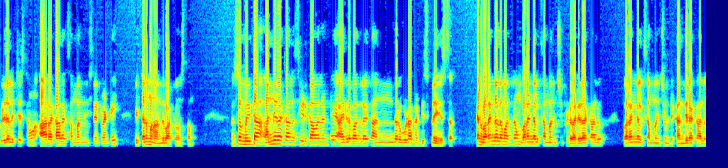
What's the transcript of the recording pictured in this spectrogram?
విడుదల చేసినామో ఆ రకాలకు సంబంధించినటువంటి విత్తనం మనం అందుబాటులో వస్తాం. సో మిగతా అన్ని రకాల సీడ్ కావాలంటే హైదరాబాద్లో అయితే అందరూ కూడా అక్కడ డిస్ప్లే చేస్తారు. కానీ వరంగల్లో మాత్రం వరంగల్కి సంబంధించినటువంటి వరి రకాలు వరంగల్కి సంబంధించినటువంటి కంది రకాలు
